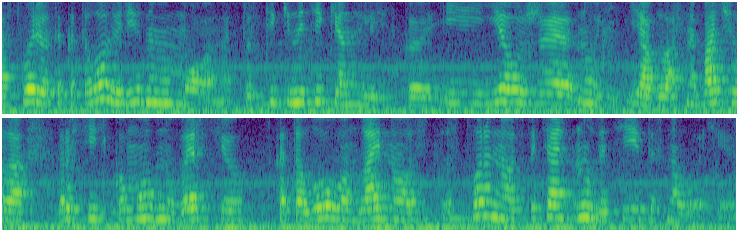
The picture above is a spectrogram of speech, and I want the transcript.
е, створювати каталоги різними мовами, тільки не тільки англійською. І є вже, ну я власне бачила російськомовну версію каталогу онлайнового с- створеного спеціально ну, за цією технологією.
